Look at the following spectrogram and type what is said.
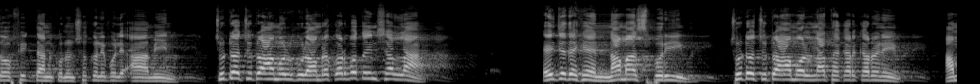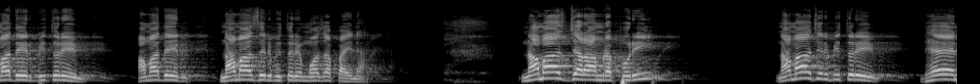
তৌফিক দান করুন, সকলে বলে আমিন। ছোট ছোট আমলগুলো আমরা করব তো ইনশাল্লাহ এই যে দেখেন, নামাজ পড়ি, ছোট ছোট আমল না থাকার কারণে আমাদের ভিতরে, আমাদের নামাজের ভিতরে মজা পাই না। নামাজ যারা আমরা পড়ি নামাজের ভিতরে ধ্যান,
